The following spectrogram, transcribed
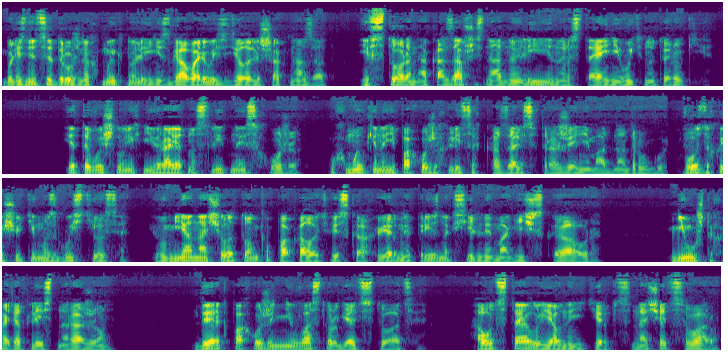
Близнецы дружно хмыкнули и, не сговариваясь, сделали шаг назад и в стороны, оказавшись на одной линии на расстоянии вытянутой руки. Это вышло у них невероятно слитно и схоже. Ухмылки на непохожих лицах казались отражением одна другой. Воздух ощутимо сгустился, и у меня начало тонко покалывать в висках, верный признак сильной магической ауры. Неужто хотят лезть на рожон? Дерек, похоже, не в восторге от ситуации. А вот Стайлу явно не терпится начать свару.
